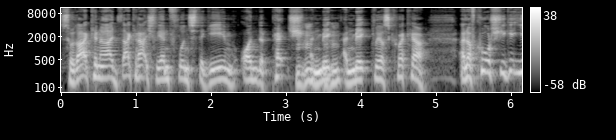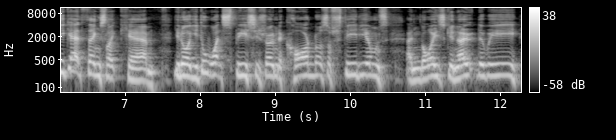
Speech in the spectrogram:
So that can add that can actually influence the game on the pitch mm-hmm, and make mm-hmm. and make players quicker. And of course, you get you get things like um, you know you don't want spaces around the corners of stadiums and noise going out the way.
